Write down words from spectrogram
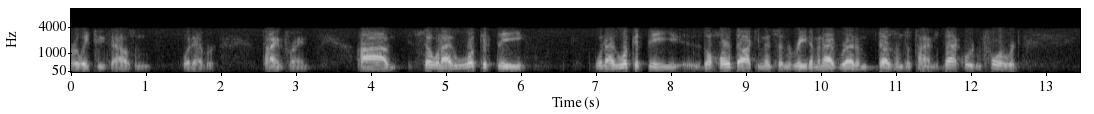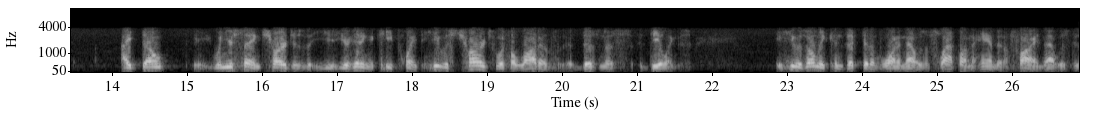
early 2000, whatever time frame. Um, so when I look at the when I look at the the whole documents and read them, and I've read them dozens of times, backward and forward, I don't. When you're saying charges, you're hitting a key point. He was charged with a lot of business dealings. He was only convicted of one, and that was a slap on the hand and a fine. That was the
